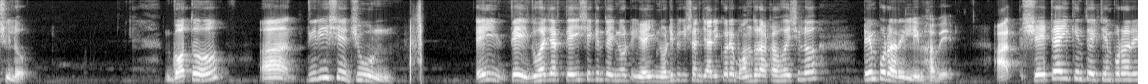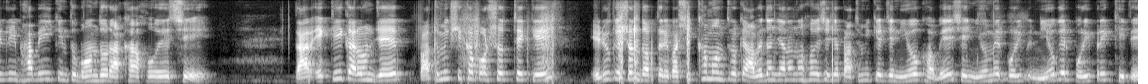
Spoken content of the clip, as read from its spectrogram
ছিল। গত তিরিশে জুন এই তেইশ দু হাজার তেইশে কিন্তু এই নোট এই নোটিফিকেশান জারি করে বন্ধ রাখা হয়েছিল। টেম্পোরারিলিভাবে আর সেটাই কিন্তু এই টেম্পোরারিলিভাবেই কিন্তু বন্ধ রাখা হয়েছে। তার একটি কারণ যে প্রাথমিক শিক্ষা পর্ষদ থেকে এডুকেশন দপ্তরে বা শিক্ষা মন্ত্রকে আবেদন জানানো হয়েছে যে প্রাথমিকের যে নিয়োগ হবে, সেই নিয়মের পরি, নিয়োগের পরিপ্রেক্ষিতে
